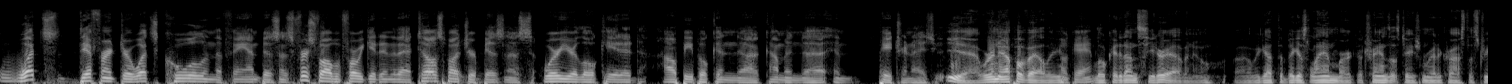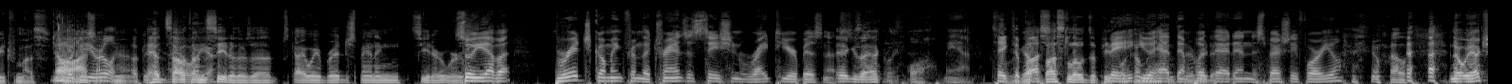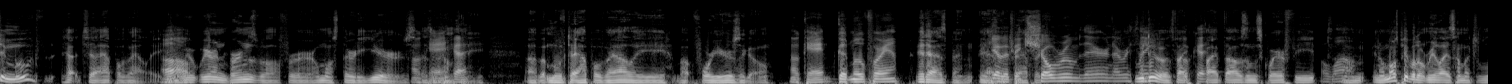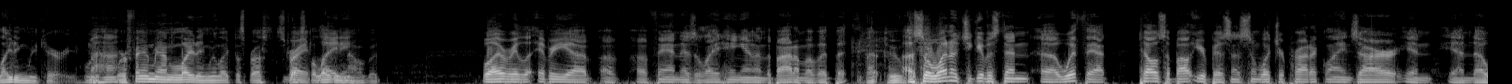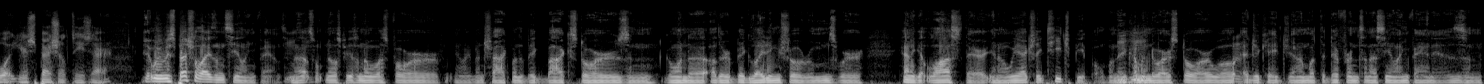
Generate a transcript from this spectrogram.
what's different or what's cool in the fan business? First of all, before we get into that, tell us about your business, where you're located, how people can uh, come and, uh, and patronize you. Yeah, we're in Apple Valley, Okay. located on Cedar Avenue. Uh, we got the biggest landmark, the transit station, right across the street from us. Oh, Oh, do you awesome. really? Yeah, Okay. head south Oh, on yeah. Cedar. There's a Skyway Bridge spanning Cedar. We're, So you have a bridge coming from the transit station right to your business. Exactly. Oh man, Take the bus. bus loads of people They, you had them put day. that in especially for you. well, no, we actually moved to, to Apple Valley. You know, Oh. we, we were in Burnsville for almost 30 years as Okay. a Okay. company, uh, but moved to Apple Valley about four years ago. Okay, good move for you. It has been. Yeah, you have the a big showroom there and everything. We do. It's like Okay. 5,000 square feet. Oh, wow. Um, you know, most people don't realize how much lighting we carry. We're, Uh-huh. we're fan man lighting. We like to stress, stress Right, the lighting, lighting. now, but Well, every every uh, uh, uh, fan has a light hanging on the bottom of it, but that too. Uh, so why don't you give us then uh, with that? Tell us about your business and what your product lines are, and and uh, what your specialties are. Yeah, we we specialize in ceiling fans. Mm-hmm. That's what most people know us for. You know, we've been shocked with the big box stores and going to other big lighting showrooms where kind of get lost there. You know, we actually teach people when they come Mhm. into our store. We'll Hmm. educate you on what the difference in a ceiling fan is and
